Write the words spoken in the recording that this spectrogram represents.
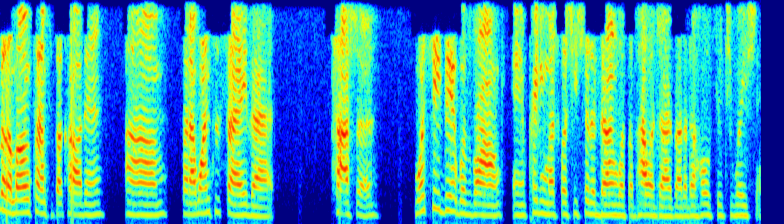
been a long time since I called in, um, but I wanted to say that Tasha, what she did was wrong, and pretty much what she should have done was apologize out of the whole situation.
